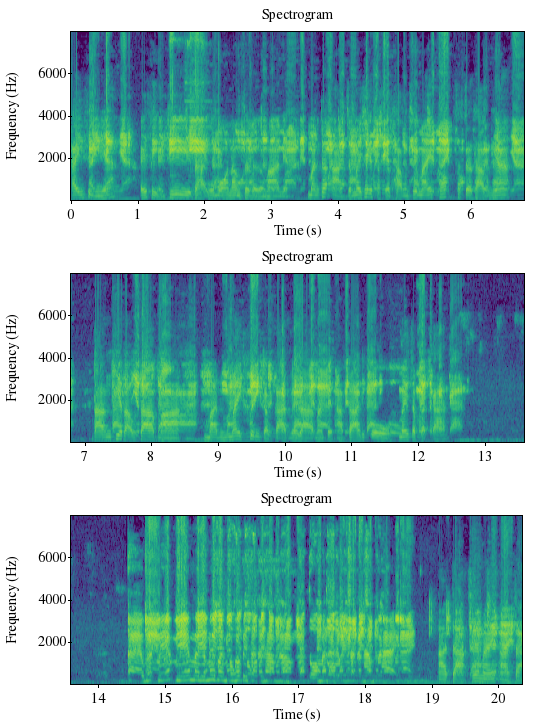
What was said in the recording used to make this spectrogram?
ไอ้สิ่งเนี้ย ไอ้สิ่งที่สหายมุมมอนำเสนอมาเนี่ย มันก็อาจจะไม่ใช่สัจธรรมใช่ไหมเพราะสัจธรรมเนี้ยตามที่เราทราบมา มันไม่ขึ้นกับการเวลามันเป็นอาการลิโกไม่จำกัดการ แต่แม้แม้มันยังไม่ฟันธงว่าเป็นสัจธรรมนะแต่ตัวมันอาจจะเป็นสัจธรรมก็ได้อาจจะใช่ไหมอาจจะ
